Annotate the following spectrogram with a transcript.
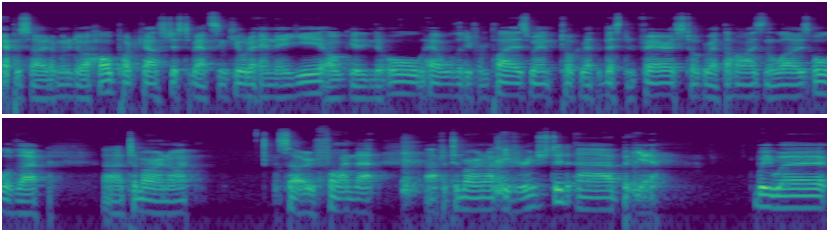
episode. I'm going to do a whole podcast just about St Kilda and their year. I'll get into all how all the different players went, talk about the best and fairest, talk about the highs and the lows, all of that uh, tomorrow night. So find that after tomorrow night if you're interested. Uh, but yeah, we were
